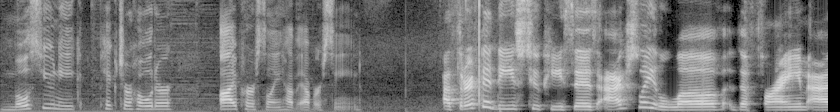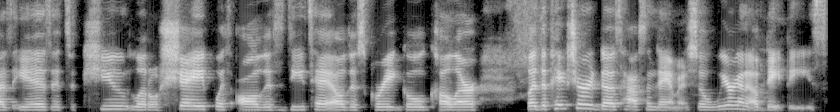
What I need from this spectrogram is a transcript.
most unique picture holder I personally have ever seen. I thrifted these two pieces. I actually love the frame as is. It's a cute little shape with all this detail, this great gold color, but the picture does have some damage. So we're going to update these.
